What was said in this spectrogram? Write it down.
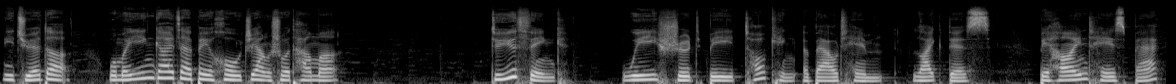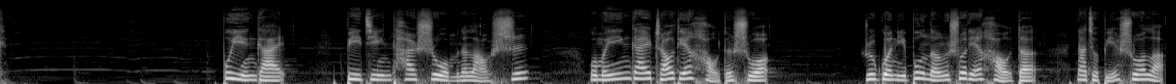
你觉得我们应该在背后这样说他吗？Do you think we should be talking about him like this behind his back? 不应该，毕竟他是我们的老师，我们应该找点好的说。如果你不能说点好的，那就别说了。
